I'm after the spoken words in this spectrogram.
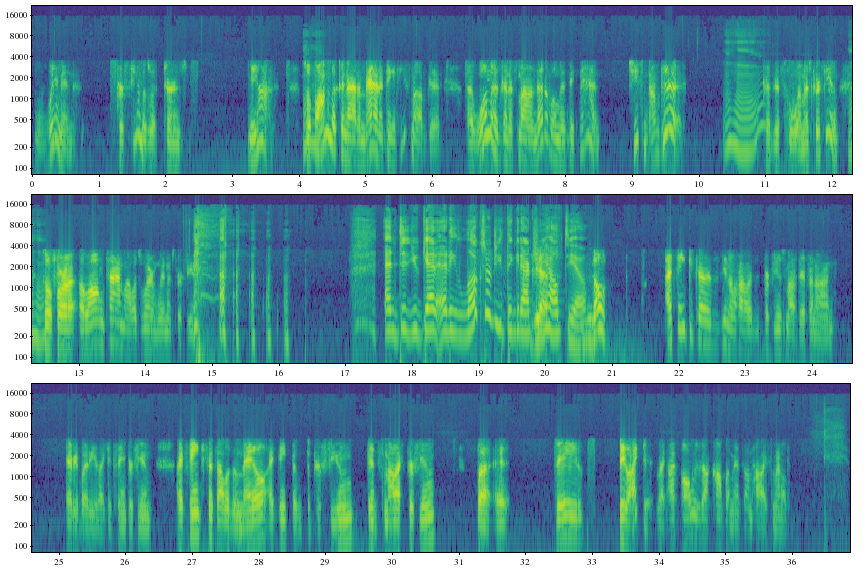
women, perfume is what turns me on. So if I'm looking at a man and thinking he smells good, a woman is going to smile at another woman and think, man, she smells good Mm-hmm. because it's a women's perfume. So for a, a long time, I was wearing women's perfume. And did you get any looks, or do you think it actually Yes. helped you? No, I think because you know how perfume smells different on everybody, like it's same perfume. I think since I was a male, I think the, the perfume didn't smell like perfume, but it, they they liked it. Like I always got compliments on how I smelled.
